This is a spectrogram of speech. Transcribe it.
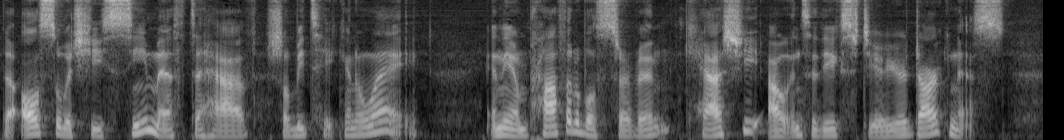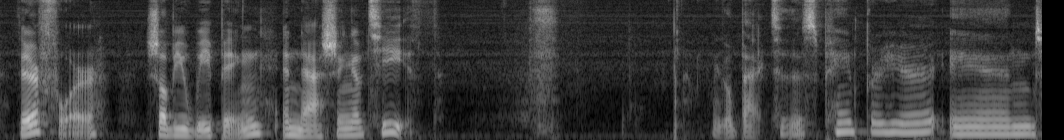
that also which he seemeth to have shall be taken away. And the unprofitable servant cast ye out into the exterior darkness. Therefore shall be weeping and gnashing of teeth. Go back to this paper here and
